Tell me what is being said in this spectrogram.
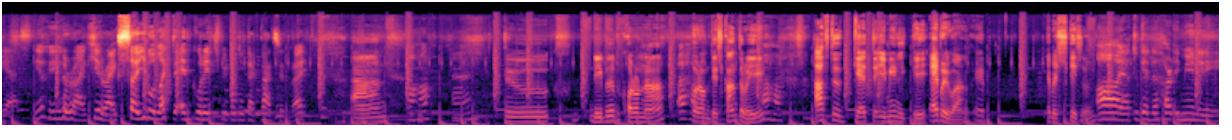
Yes, you, you're right. You're right. So you would like to encourage people to take vaccine, right? And. Uh huh. And. To remove corona Uh-huh. from this country, uh-huh have to get the immunity, everyone, every citizen. oh yeah to get the herd immunity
